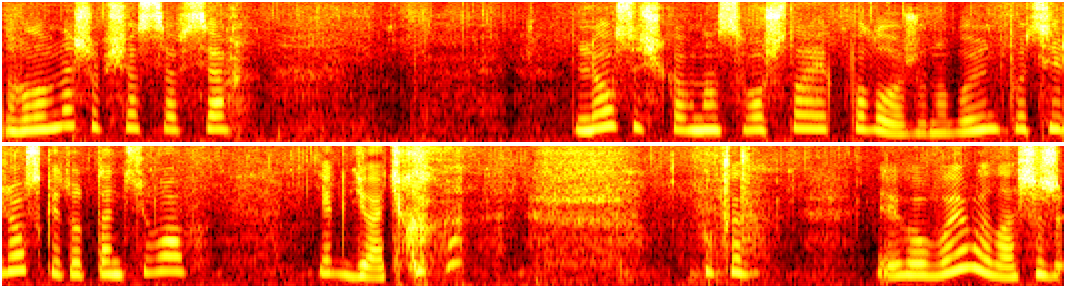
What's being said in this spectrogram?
Головне, щоб зараз ця вся льосочка в нас вошла як положено, бо він по цій льоски тут танцював, як дядько. Поки я його вивела. Що ж,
